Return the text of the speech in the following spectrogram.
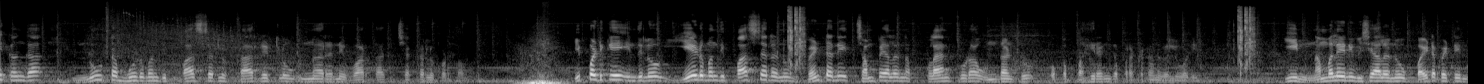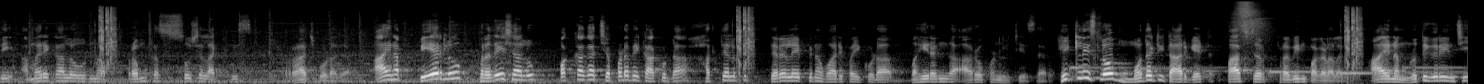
ఏకంగా నూట మూడు మంది పాస్టర్లు టార్గెట్లో ఉన్నారనే వార్త చక్కర్లు కొడతాం ఇప్పటికే ఇందులో ఏడు మంది పాస్టర్లను వెంటనే చంపేయాలన్న ప్లాన్ కూడా ఉందంటూ ఒక బహిరంగ ప్రకటన వెలువడింది. ఈ నమ్మలేని విషయాలను బయటపెట్టింది అమెరికాలో ఉన్న ప్రముఖ సోషల్ యాక్టివిస్ట్ రాజ్ బోడా గారు. ఆయన పేర్లు ప్రదేశాలు పక్కగా చెప్పడమే కాకుండా హత్యలకు తెరలేపిన వారిపై కూడా బహిరంగ ఆరోపణలు చేశారు. హిట్ లిస్ట్లో మొదటి టార్గెట్ పాస్టర్ ప్రవీణ్ పగడల. ఆయన మృతి గురించి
